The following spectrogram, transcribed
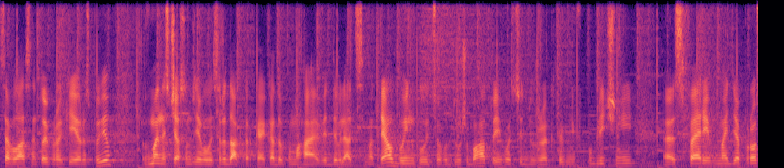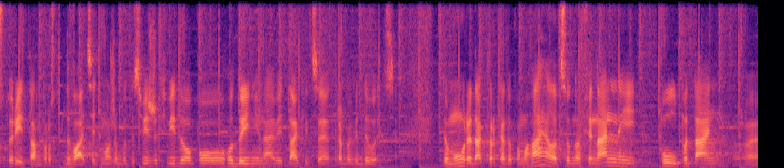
це власне той, про який я розповів. В мене з часом з'явилась редакторка, яка допомагає віддивлятися матеріал, бо інколи цього дуже багато. І гості дуже активні в публічній е, сфері в медіапросторі. Там просто 20 може бути свіжих відео по годині навіть так, і це треба віддивитися. Тому редакторка допомагає, але все одно фінальний пул питань, е,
